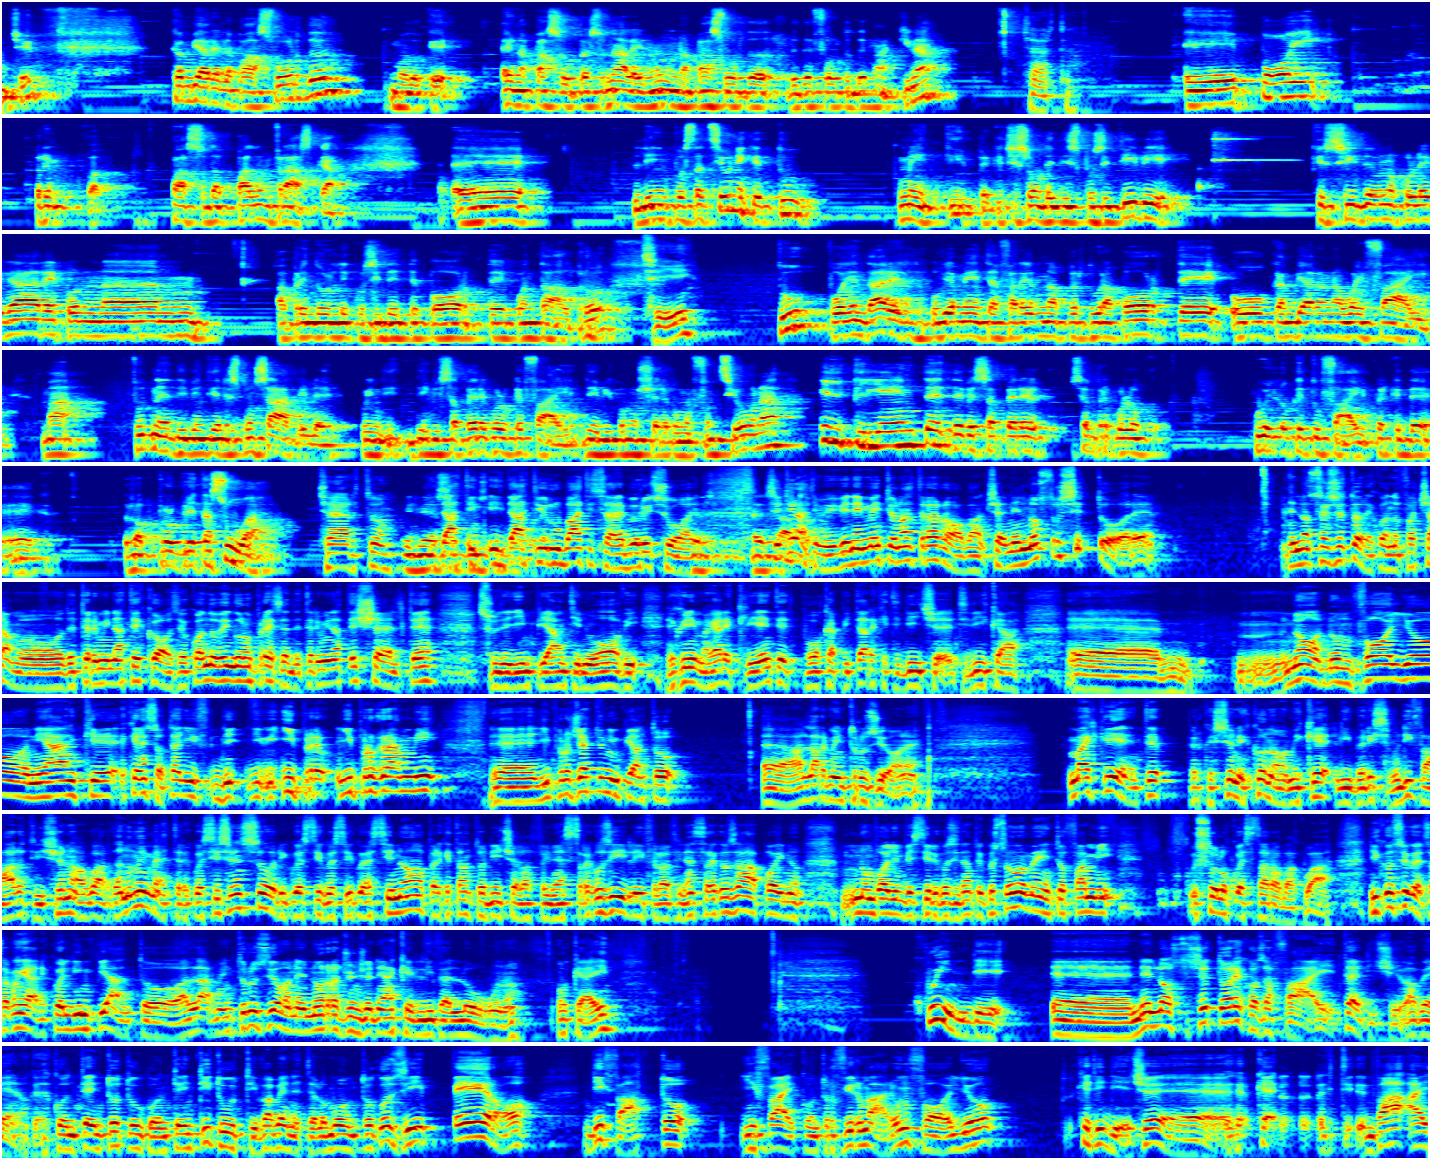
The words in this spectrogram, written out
sì. cambiare la password in modo che è una password personale non una password del default di macchina. Certo. E poi passo da palla in frasca. Eh, le impostazioni che tu metti, perché ci sono dei dispositivi che si devono collegare con um, aprendo le cosiddette porte e quant'altro. Sì. Tu puoi andare ovviamente a fare un'apertura porte o cambiare una wifi, ma tu ne diventi responsabile, quindi devi sapere quello che fai, devi conoscere come funziona, il cliente deve sapere sempre quello, quello che tu fai perché è proprietà sua, Certo, i dati, i dati, rubati sarebbero i suoi. Esatto. Senti un attimo, mi viene in mente un'altra roba, cioè nel nostro settore, nel nostro settore quando facciamo determinate cose o quando vengono prese determinate scelte su degli impianti nuovi e quindi magari il cliente può capitare che ti, dice, ti dica eh, no non voglio neanche che ne so te gli, gli, gli, gli programmi eh, gli progetti un impianto eh, allarme intrusione ma il cliente, per questioni economiche, liberissimo di farlo, ti dice no, guarda, non mi mettere questi sensori, questi, questi, questi no, perché tanto lì c'è la finestra così, lì c'è la finestra così, poi no, non voglio investire così tanto in questo momento, fammi solo questa roba qua. Di conseguenza magari quell'impianto allarme intrusione non raggiunge neanche il livello 1, ok? Quindi eh, nel nostro settore cosa fai? Te dici va bene, contento tu, contenti tutti, va bene, te lo monto così, però di fatto gli fai controfirmare un foglio che ti dice che va a,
